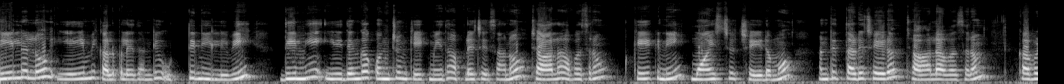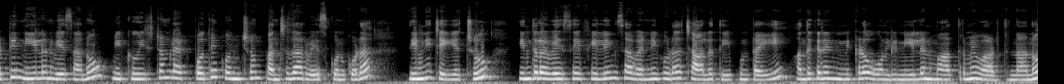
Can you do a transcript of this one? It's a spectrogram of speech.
నీళ్ళలో ఏమీ కలపలేదండి. ఉట్టి నీళ్ళు ఇవి దీన్ని ఈ విధంగా కొంచెం కేక్ మీద అప్లై చేశాను. చాలా అవసరం కేక్ని మాయిశ్చర్ చేయడము అంటే తడి చేయడం చాలా అవసరం. కాబట్టి నీళ్ళని వేశాను. మీకు ఇష్టం లేకపోతే కొంచెం పంచదార వేసుకొని కూడా దీన్ని చేయొచ్చు. ఇందులో వేసే ఫిల్లింగ్స్ అవన్నీ కూడా చాలా తీపి ఉంటాయి అందుకని నేను ఇక్కడ ఓన్లీ నీళ్ళని మాత్రమే వాడుతున్నాను.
